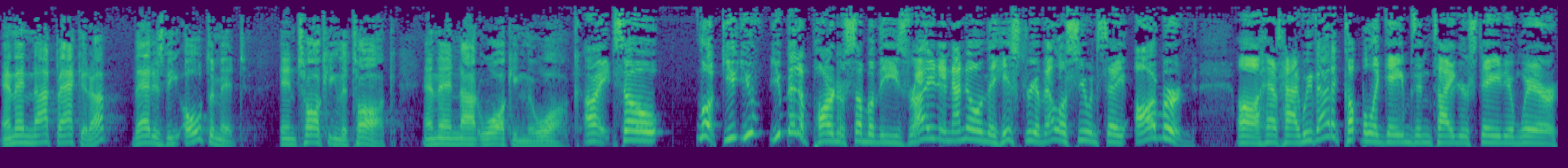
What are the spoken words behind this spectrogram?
and then not back it up, that is the ultimate in talking the talk and then not walking the walk. All right. So look, you, you, you've been a part of some of these, right? And I know in the history of LSU and say Auburn, uh, has had, we've had a couple of games in Tiger Stadium where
